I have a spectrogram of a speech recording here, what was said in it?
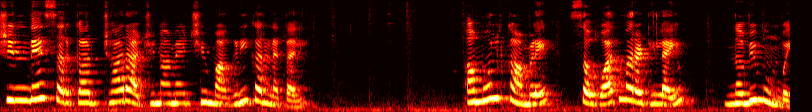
शिंदे सरकारच्या राजीनाम्याची मागणी करण्यात आली. अमोल कांबळे संवाद मराठी लाईव्ह नवी मुंबई.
